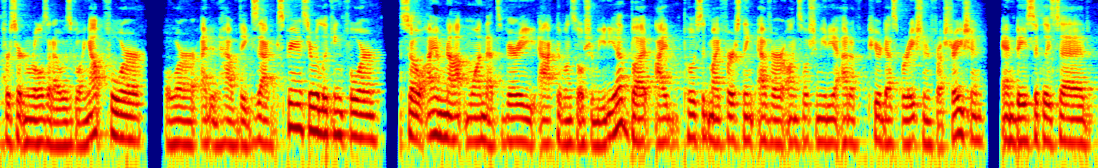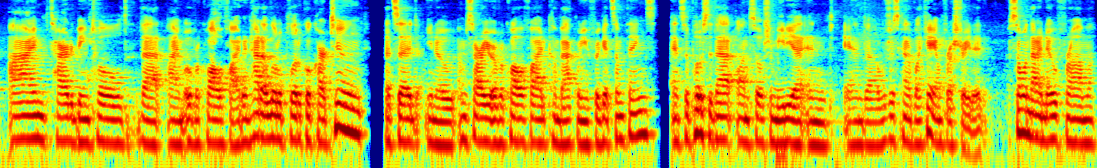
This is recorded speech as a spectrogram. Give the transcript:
for certain roles that I was going out for or I didn't have the exact experience they were looking for. So I am not one that's very active on social media, but I posted my first thing ever on social media out of pure desperation and frustration and basically said, I'm tired of being told that I'm overqualified and had a little political cartoon that said, you know, I'm sorry you're overqualified, come back when you forget some things. And so posted that on social media and and uh, was just kind of like, hey, I'm frustrated. Someone that I know from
